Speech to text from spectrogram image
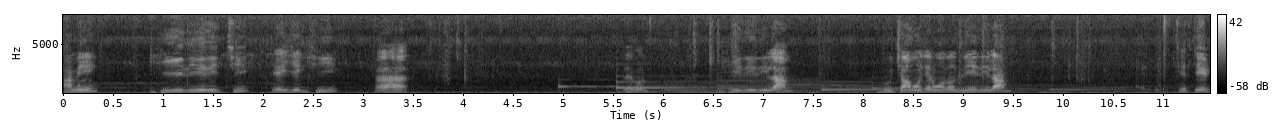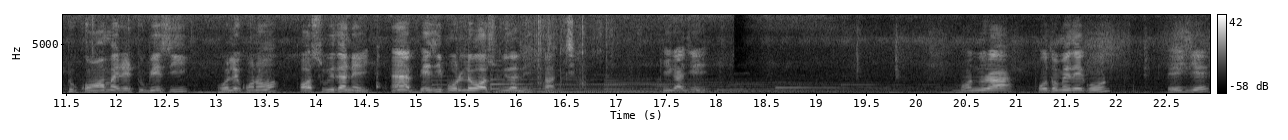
আমি ঘি দিয়ে দিচ্ছি। এই যে ঘি হ্যাঁ? দেখুন, ঘি দিয়ে দিলাম। দু চামচের মতন দিয়ে দিলাম। এতে একটু কম, আর একটু বেশি। হলে কোনো অসুবিধা নেই। হ্যাঁ বেশি পড়লেও অসুবিধা নেই। আচ্ছা। ঠিক আছে? বন্ধুরা প্রথমে দেখুন এই যে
